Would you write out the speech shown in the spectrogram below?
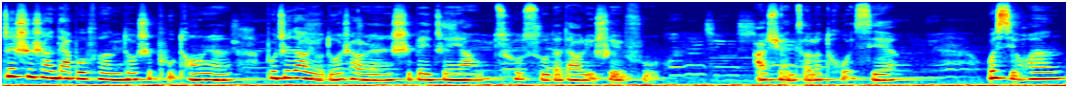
这世上大部分都是普通人，不知道有多少人是被这样粗俗的道理说服，而选择了妥协。”我喜欢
